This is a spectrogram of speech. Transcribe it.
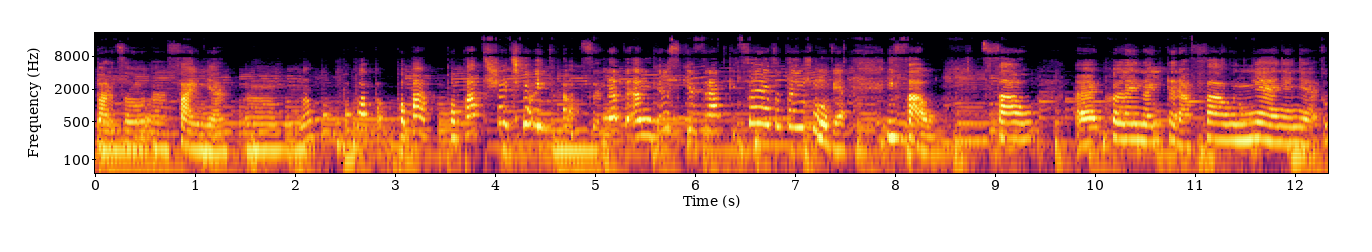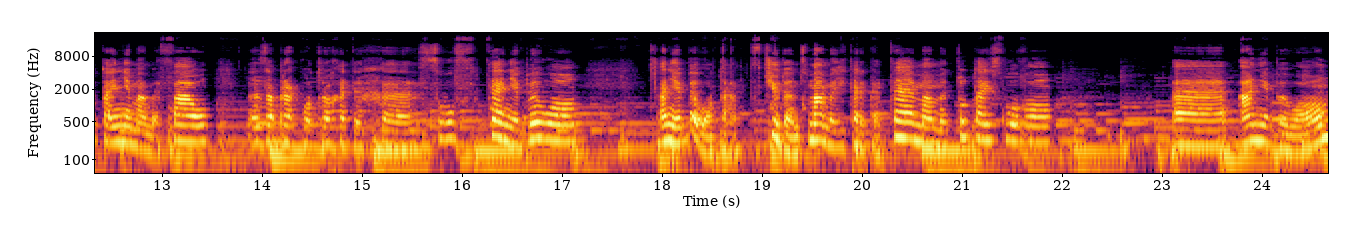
bardzo e, fajnie e, no, po, po, po, popa, popatrzeć, moi drodzy, na te angielskie zdrapki. Co ja tutaj już mówię? I V. V, e, kolejna litera V. Nie, nie, nie, tutaj nie mamy V. E, Zabrakło trochę tych e, słów. T nie było. A nie, było T. Student. Mamy literkę T, mamy tutaj słowo. E, a nie było.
